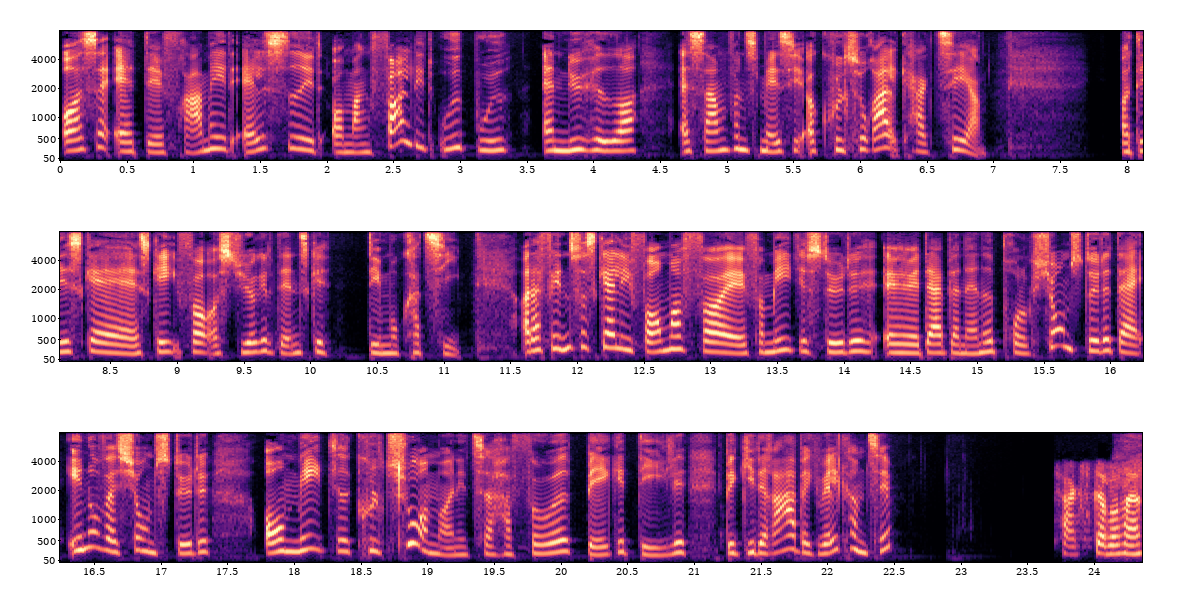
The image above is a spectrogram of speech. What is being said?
også at øh, fremme et alsidigt og mangfoldigt udbud af nyheder af samfundsmæssig og kulturel karakter. Og det skal ske for at styrke det danske demokrati. Og der findes forskellige former for, øh, for mediestøtte. Øh, der er blandt andet produktionsstøtte, der er innovationsstøtte, og mediet Kulturmonitor har fået begge dele. Begitte Rabeck, velkommen til. Tak skal du have.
